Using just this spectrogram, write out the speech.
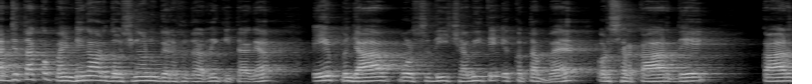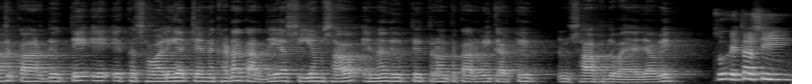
ਅੱਜ ਤੱਕ ਪੈਂਡਿੰਗ ਔਰ ਦੋਸ਼ੀਆਂ ਨੂੰ ਗ੍ਰਿਫਤਾਰ ਨਹੀਂ ਕੀਤਾ ਗਿਆ। ਇਹ ਪੰਜਾਬ ਪੁਲਿਸ ਦੀ ਛਵੀ ਤੇ ਇੱਕ ਧੱਬਾ ਹੈ ਔਰ ਸਰਕਾਰ ਦੇ ਕਾਰਜਕਾਰ ਦੇ ਉੱਤੇ ਇਹ ਇੱਕ ਸਵਾਲੀਆ ਚਿੰਨ੍ਹ ਖੜਾ ਕਰਦੇ ਆ। ਸੀਐਮ ਸਾਹਿਬ ਇਹਨਾਂ ਦੇ ਉੱਤੇ ਤੁਰੰਤ ਕਾਰਵਾਈ ਕਰਕੇ ਇਨਸਾਫ ਦਿਵਾਇਆ ਜਾਵੇ। ਸੋ ਇਹ ਤਾਂ ਸੀ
